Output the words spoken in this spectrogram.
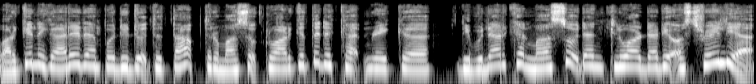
Warga warga negara dan penduduk tetap termasuk keluarga terdekat mereka dibenarkan masuk dan keluar dari Australia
